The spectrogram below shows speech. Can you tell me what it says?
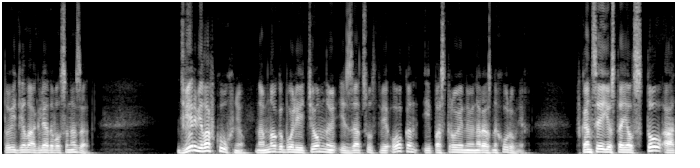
то и дело оглядывался назад. Дверь вела в кухню, намного более темную из-за отсутствия окон и построенную на разных уровнях. В конце ее стоял стол, а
